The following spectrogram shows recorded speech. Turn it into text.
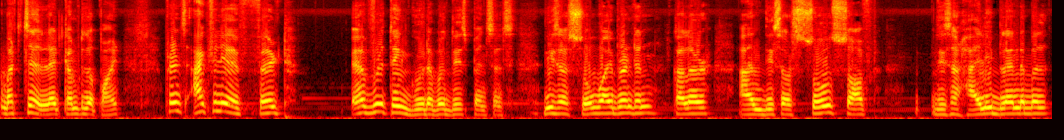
But still let's come to the point. Friends actually I felt everything good about these pencils. These are so vibrant in color and these are so soft. These are highly blendable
